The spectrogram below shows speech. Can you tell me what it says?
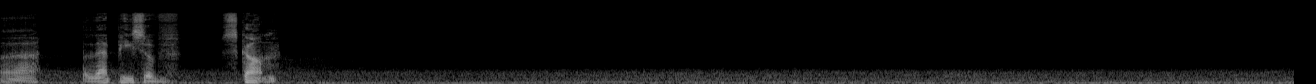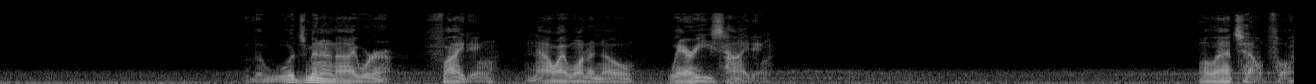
Uh, that piece of scum. The woodsman and I were fighting. Now I want to know where he's hiding. Well, that's helpful.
